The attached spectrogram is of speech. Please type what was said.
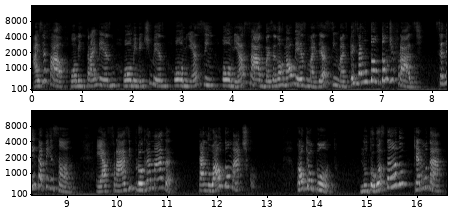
Aí você fala, homem trai mesmo, homem mente mesmo, homem é assim, homem é assado, mas é normal mesmo, mas é assim, mas. Aí sai um tantão de frase. Você nem tá pensando. É a frase programada. Tá no automático. Qual que é o ponto? Não tô gostando, quero mudar.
